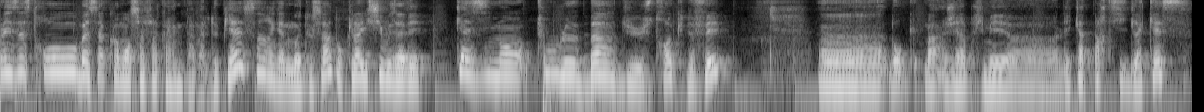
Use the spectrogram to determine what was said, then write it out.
les astros, bah, ça commence à faire quand même pas mal de pièces, hein, regarde-moi tout ça. Donc là ici vous avez quasiment tout le bas du stroke de fait. Euh, donc bah, j'ai imprimé euh, les quatre parties de la caisse.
